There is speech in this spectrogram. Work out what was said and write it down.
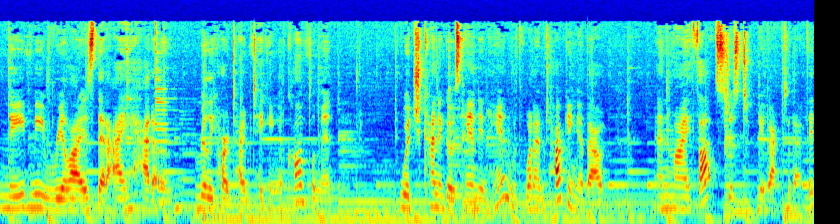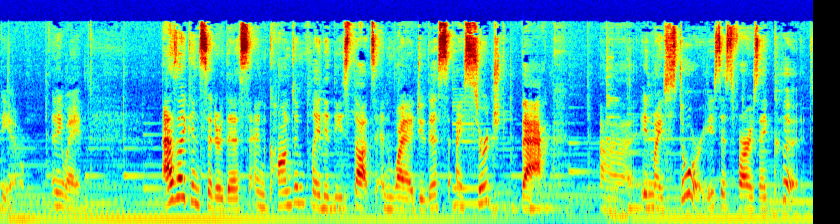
made me realize that I had a really hard time taking a compliment, which kind of goes hand in hand with what I'm talking about. And my thoughts just took me back to that video. Anyway, as I considered this and contemplated these thoughts and why I do this, I searched back uh, in my stories as far as I could.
